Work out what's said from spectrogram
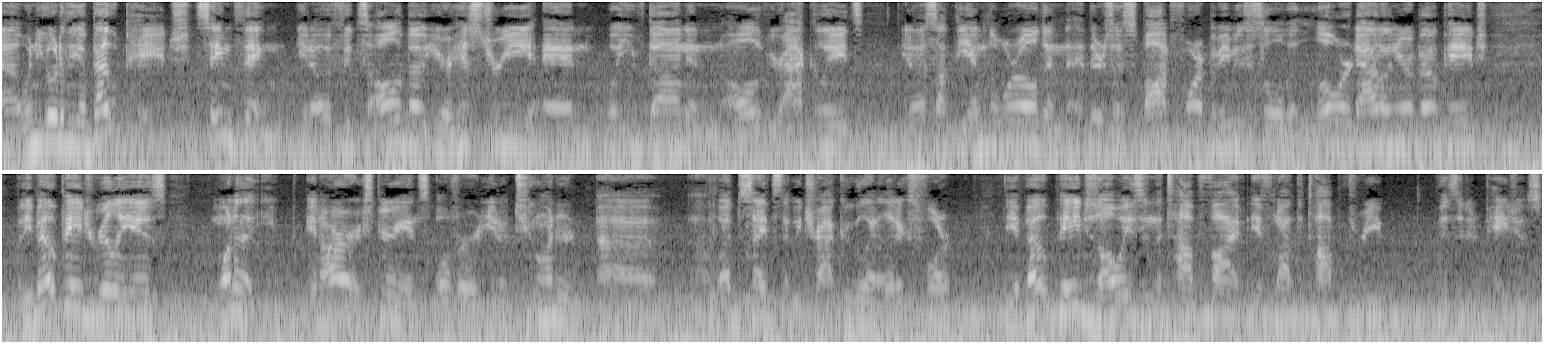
Uh, when you go to the About page, same thing. You know, if it's all about your history and what you've done and all of your accolades, you know, that's not the end of the world and there's a spot for it, but maybe it's just a little bit lower down on your About page. But the About page really is one of the, in our experience, over, you know, 200 uh, uh, websites that we track Google Analytics for. The About page is always in the top five, if not the top three visited pages.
